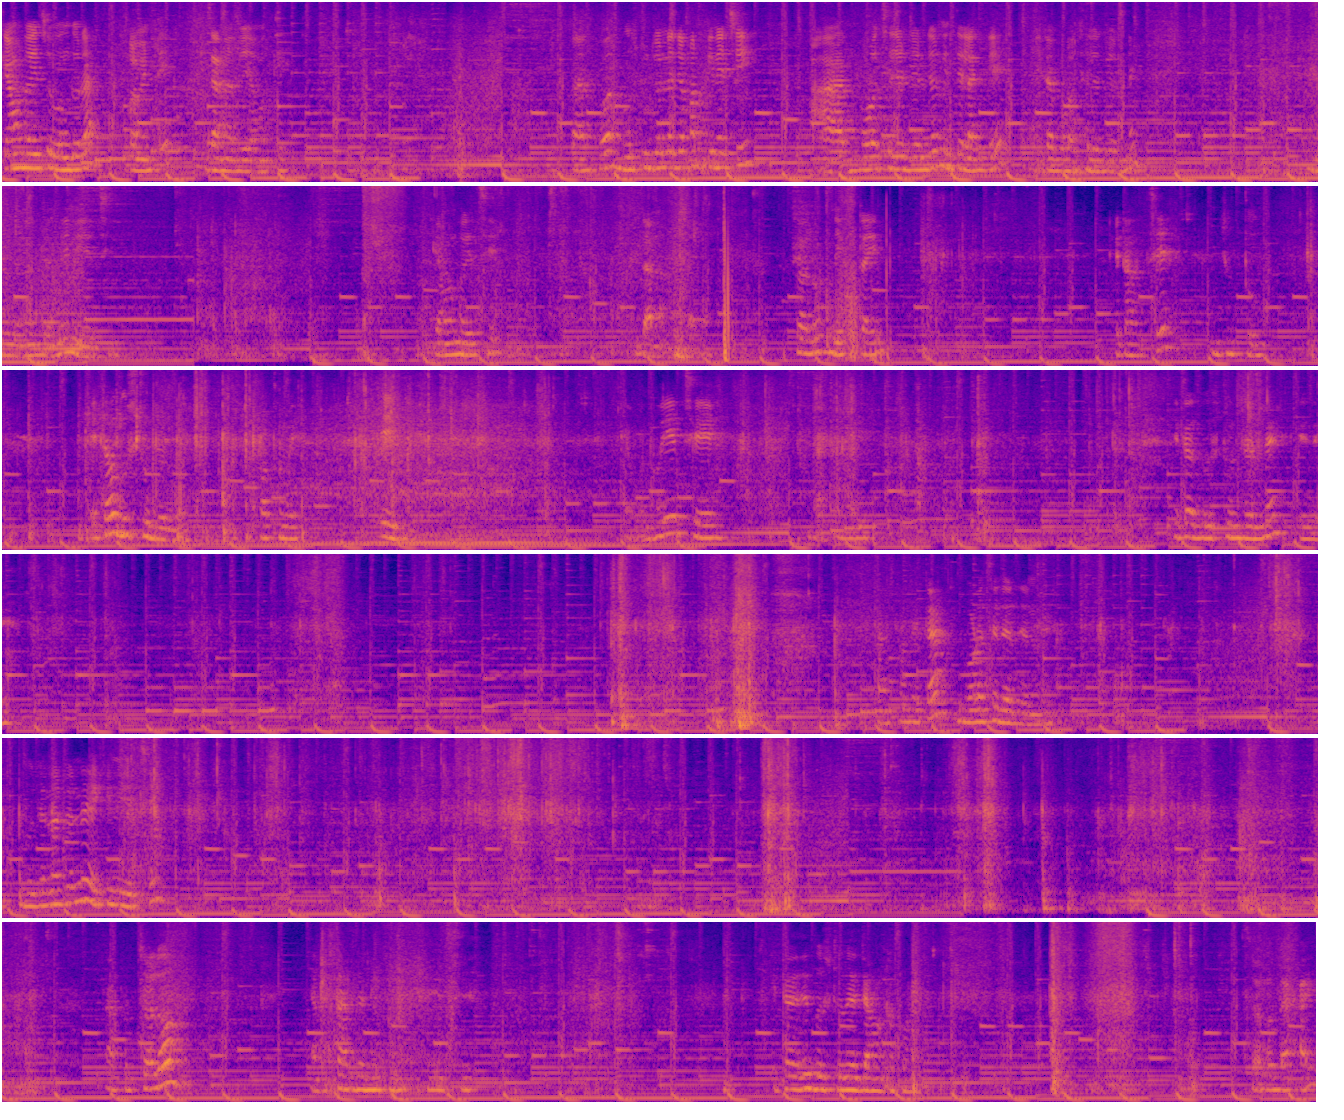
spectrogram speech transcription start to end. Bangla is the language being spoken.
কেমন হয়েছে বন্ধুরা? কমেন্টে জানাবে আমাকে। তারপর দুষ্টুর জন্য যখন কিনেছি, আর বড় ছেলের জন্য নিতে লাগবে, এটা বড় ছেলের জন্য জন্য নিয়েছি। কেমন হয়েছে? চলো নেক্সট টাইম এটা হচ্ছে জুতো। এটাও দুষ্টুর জন্য। প্রথমে এই কেমন হয়েছে? এটা দুষ্টুর জন্য, এই যে। এটা বড় ছেলের জন্য। দুজনের জন্য একই নিয়েছি। তারপর চলো। এবার কার জন্য কি হয়েছে এটা হচ্ছে দুষ্টুদের জামা কাপড় চলো দেখাই।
